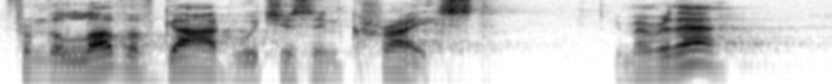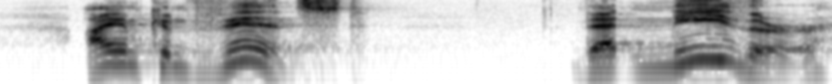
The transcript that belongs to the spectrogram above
from the love of God which is in Christ. You remember that? I am convinced that neither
